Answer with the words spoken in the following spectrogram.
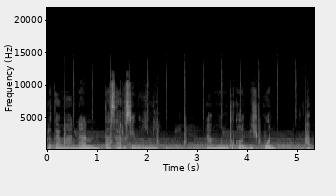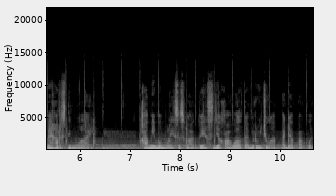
Pertemanan tak seharusnya begini. Namun untuk lebih pun, apa yang harus dimulai? Kami memulai sesuatu yang sejak awal tak berujung pada apa pun.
